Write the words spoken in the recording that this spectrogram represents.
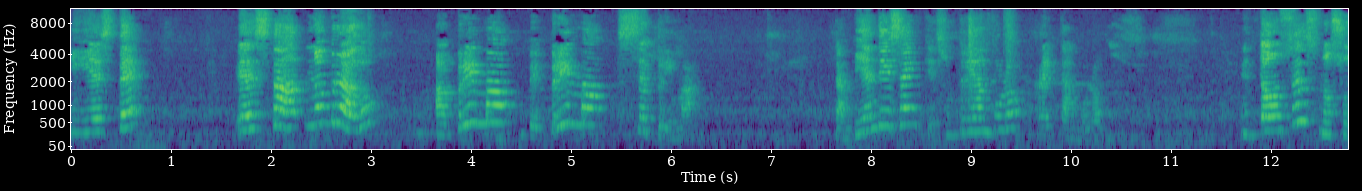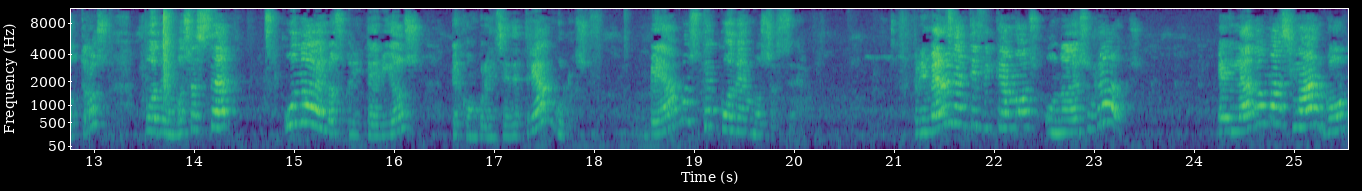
y este está nombrado A', B', C'. También dicen que es un triángulo nosotros podemos hacer uno de los criterios de congruencia de triángulos. Veamos qué podemos hacer. Primero identifiquemos uno de sus lados. El lado más largo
